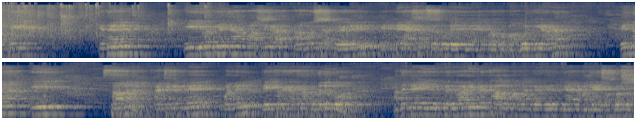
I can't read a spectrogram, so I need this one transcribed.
ഓക്കെ. എന്തായാലും ഈ ഇരുപത്തിയഞ്ചാം വാർഷിക ആഘോഷ വേളയിൽ എന്റെ ആശംസ കൂടി എന്നോടൊപ്പം പങ്കുവയ്ക്കുകയാണ്. ഇന്ന് ഈ സ്ഥാപനം ആറ്റിങ്ങലിന്റെ മണ്ണിൽ ജയിപ്പറയാത്ര തുടരുമ്പോൾ അതിന്റെ ഈ ഒരു പരിപാടിയുടെ ഭാഗമാകാൻ കഴിഞ്ഞതിൽ ഞാൻ മതിയായ സന്തോഷം.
